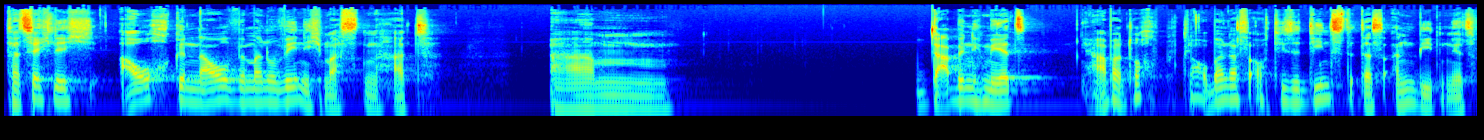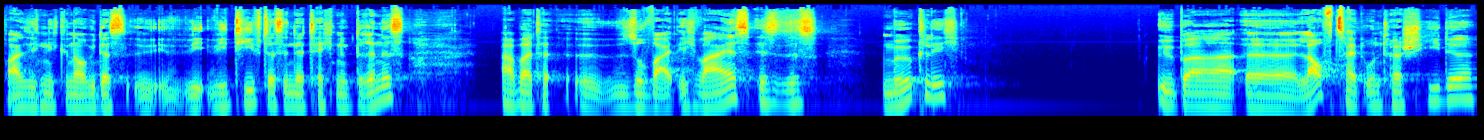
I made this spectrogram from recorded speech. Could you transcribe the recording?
tatsächlich auch genau, wenn man nur wenig Masten hat. Ähm, da bin ich mir jetzt, ja, aber doch, ich glaube, dass auch diese Dienste das anbieten. Jetzt weiß ich nicht genau, wie, das, wie, wie tief das in der Technik drin ist, aber äh, soweit ich weiß, ist es möglich, über äh, Laufzeitunterschiede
